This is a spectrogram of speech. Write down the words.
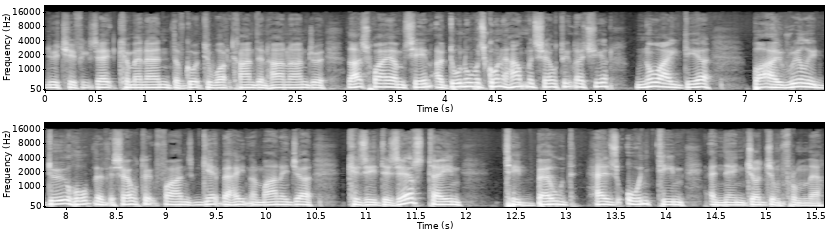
new chief exec coming in, they've got to work hand in hand, Andrew. That's why I'm saying I don't know what's going to happen with Celtic this year. No idea. But I really do hope that the Celtic fans get behind the manager because he deserves time to build his own team and then judge him from there.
